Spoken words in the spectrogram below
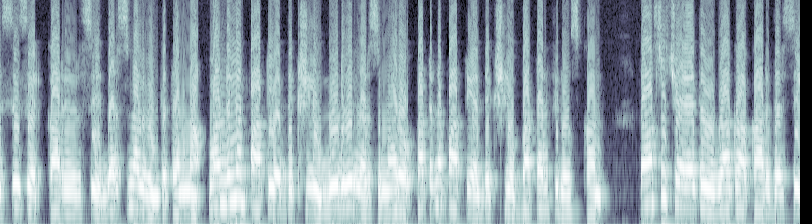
ఎస్సీ సెల్ కార్యదర్శి దర్శనాల వెంకటరమణ మండలం పార్టీ అధ్యక్షులు బూడిద నరసింహారావు పట్టణ పార్టీ అధ్యక్షులు బట్టాన్ ఫిరోజ్ ఖాన్ రాష్ట్ర చేనేత విభాగ కార్యదర్శి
